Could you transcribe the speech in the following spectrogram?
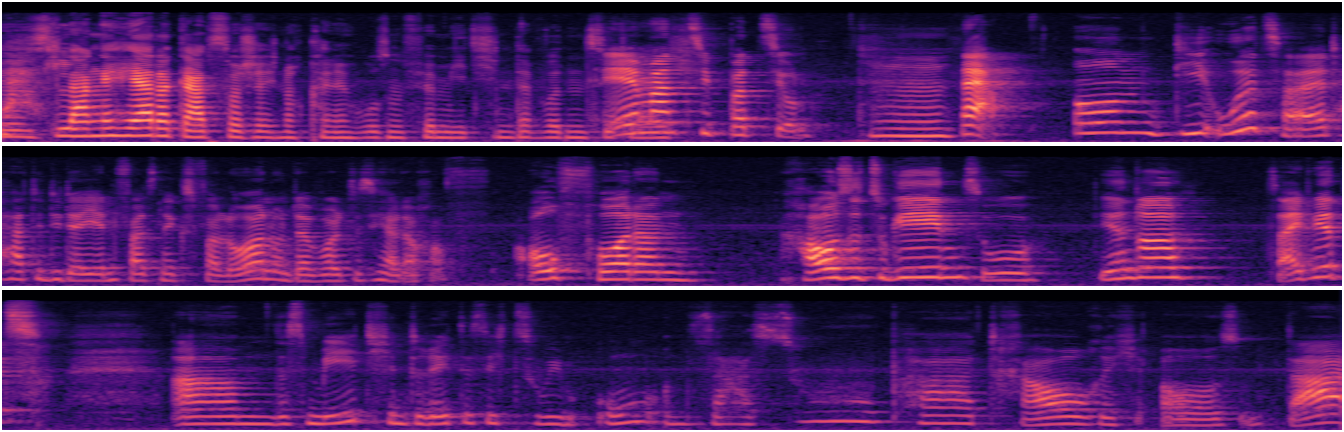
Das ist lange her, da gab es wahrscheinlich noch keine Hosen für Mädchen. Da wurden sie gleich. Emanzipation. Naja, um die Uhrzeit hatte die da jedenfalls nichts verloren und da wollte sie halt auch auf, auffordern, nach Hause zu gehen. So, Dirndl, Zeit wird's. Ähm, das Mädchen drehte sich zu ihm um und sah super traurig aus. Und da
